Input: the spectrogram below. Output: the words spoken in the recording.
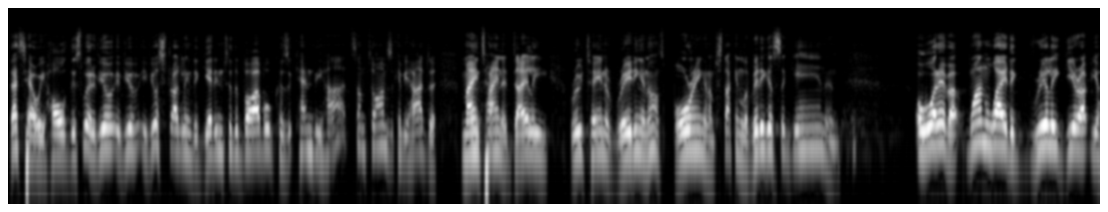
That's how we hold this word. If you're, if you're, if you're struggling to get into the Bible, because it can be hard sometimes, it can be hard to maintain a daily routine of reading, and oh, it's boring, and I'm stuck in Leviticus again, and or whatever, one way to really gear up your,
